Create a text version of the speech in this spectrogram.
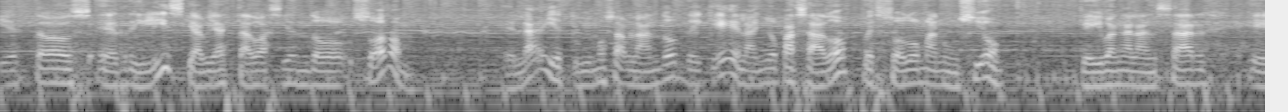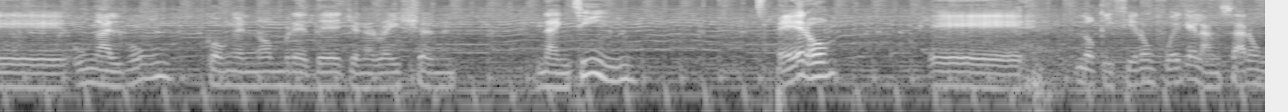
y estos eh, release que había estado haciendo Sodom. Y estuvimos hablando de que el año pasado, pues Sodom anunció que iban a lanzar eh, un álbum con el nombre de Generation 19, pero lo que hicieron fue que lanzaron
